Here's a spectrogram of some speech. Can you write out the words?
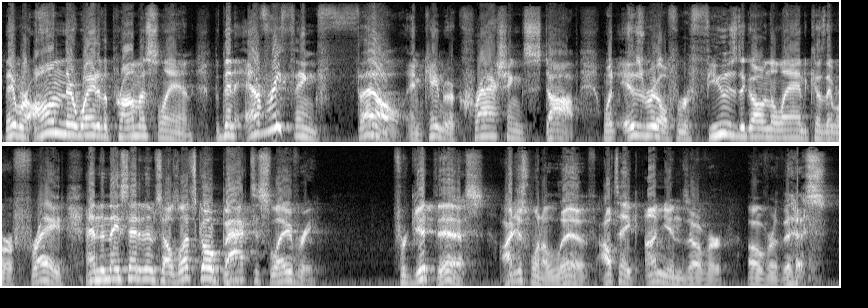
They were on their way to the promised land. But then everything fell and came to a crashing stop when Israel refused to go in the land because they were afraid. And then they said to themselves, let's go back to slavery. Forget this. I just want to live. I'll take onions over, over this.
